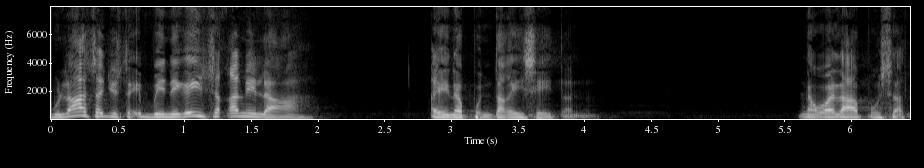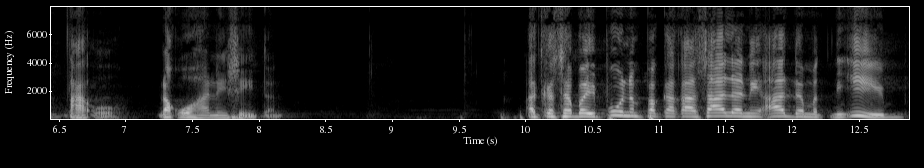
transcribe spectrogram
mula sa Diyos na ibinigay sa kanila, ay napunta kay Satan na wala po sa tao, nakuha ni Satan. At kasabay po ng pagkakasala ni Adam at ni Eve,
